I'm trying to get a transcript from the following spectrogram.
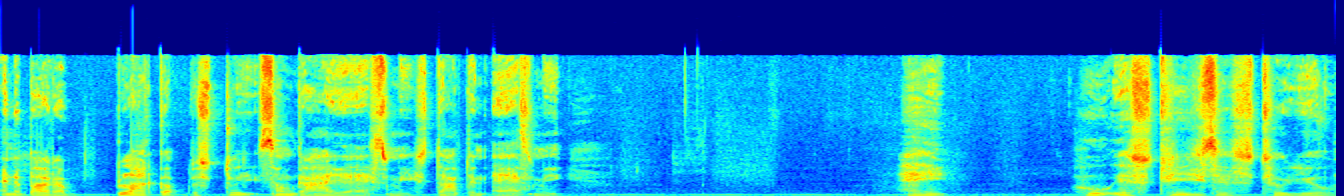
And about a block up the street, some guy asked me, stopped and asked me, Hey, who is Jesus to you?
